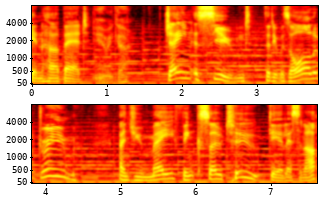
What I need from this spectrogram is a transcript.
in her bed. Here we go. Jane assumed that it was all a dream. And you may think so too, dear listener.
